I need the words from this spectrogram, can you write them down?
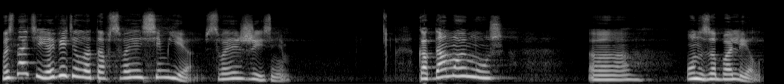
Вы знаете, я видела это в своей семье, в своей жизни. Когда мой муж, э, он заболел,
